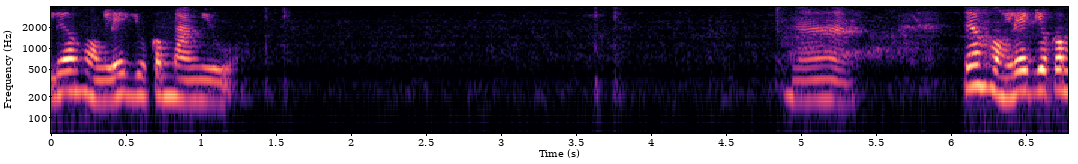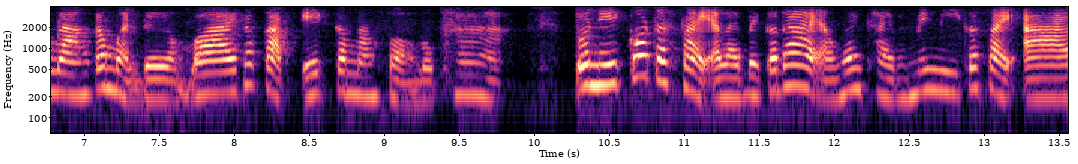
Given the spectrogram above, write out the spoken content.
เรื่องของเลขยกกำลังอยู่นะเรื่องของเลขยกกำลังก็เหมือนเดิม y เท่ากับ x กำลังสองลบห้าตัวนี้ก็จะใส่อะไรไปก็ได้ เอาเงื่อนไขมันไม่มีก็ใส่ r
